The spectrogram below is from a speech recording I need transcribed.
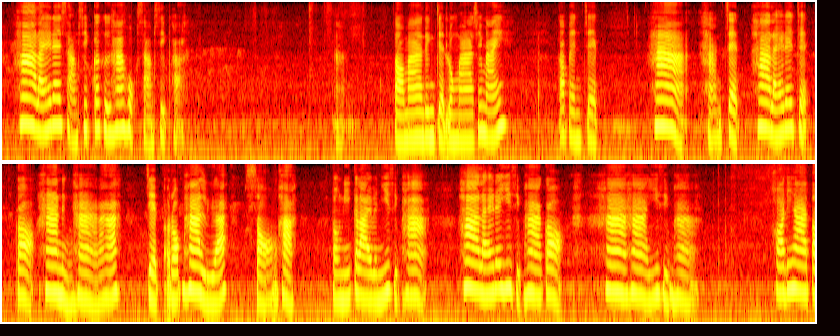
5 อะไรให้ได้ 30 ก็คือ 5 6 30 ค่ะ ต่อมาดึง 7 ลงมาใช่ไหม ก็เป็น 7 5 หาร 7 5 อะไรให้ได้ 7 ก็ 5 1 5 นะคะ7ลบ5เหลือ 2 ค่ะ ตรงนี้กลายเป็น 25 ห้าอะไรได้ยี่สิบห้าก็ห้าห้ายี่สิบห้าข้อที่ห้าต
